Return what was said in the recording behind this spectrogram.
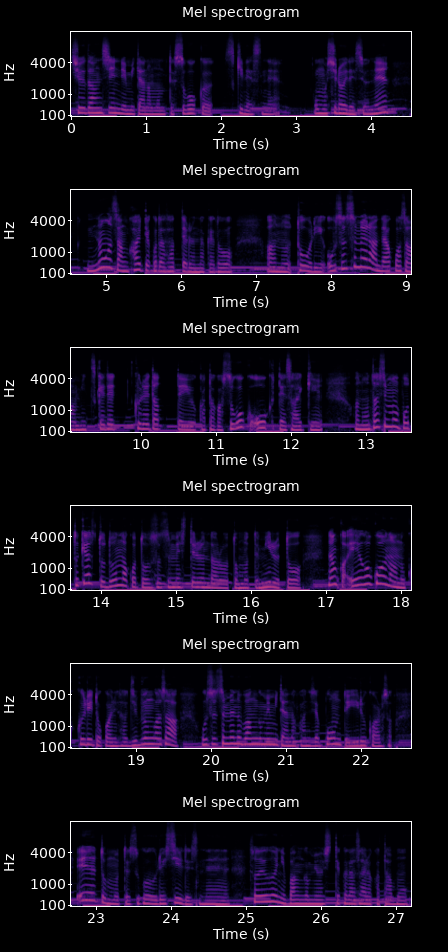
集団心理みたいなものってすごく好きですね。面白いですよね。ノアさん書いてくださってるんだけどあの通りおすすめ欄でアコさんを見つけてくれたっていう方がすごく多くて最近。あの私もポッドキャストどんなことをおすすめしてるんだろうと思って見るとなんか映画コーナーのくくりとかにさ自分がさおすすめの番組みたいな感じでポンっているからさええー、と思ってすごい嬉しいですね。そういう風に番組を知ってくださる方も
